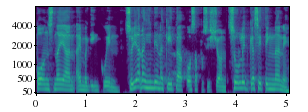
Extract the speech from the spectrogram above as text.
pawns na yan ay maging queen. So yan ang hindi nakita ko sa posisyon. Solid kasi tingnan eh.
